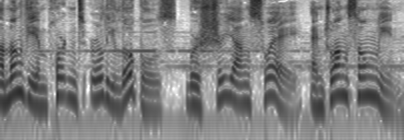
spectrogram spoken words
Among the important early locals were Shi Yang Sui and Zhuang Songlin,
